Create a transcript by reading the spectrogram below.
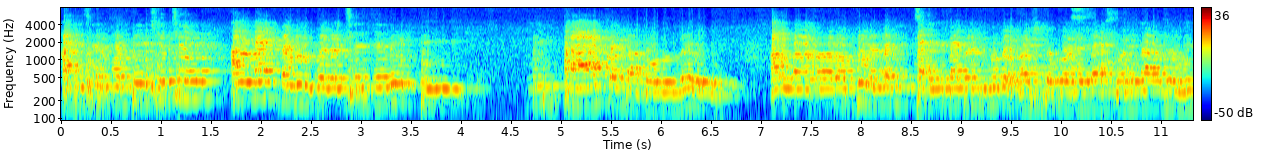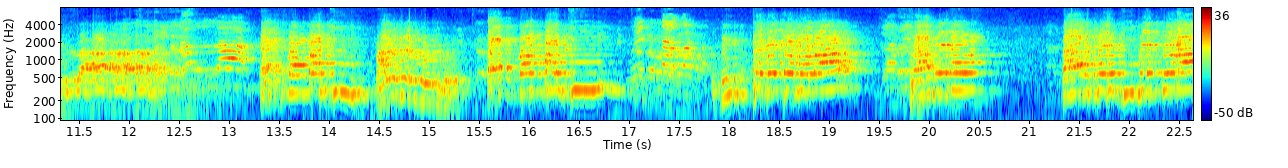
হাদিসের মধ্যে এসেছে, আল্লাহ নবী বলেছে যে ব্যক্তি মিথ্যা কথা বলবে, আল্লাহ রব্বুল আলামিন চার ইবাদতগুলো নষ্ট করে দেন বলে নাউজুবিল্লাহ এক নাম্বার কি ভালো করে বুঝবে এক নাম্বার কি মিথ্যা কথা বলা যাবে না তারপরে বিবেক করা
